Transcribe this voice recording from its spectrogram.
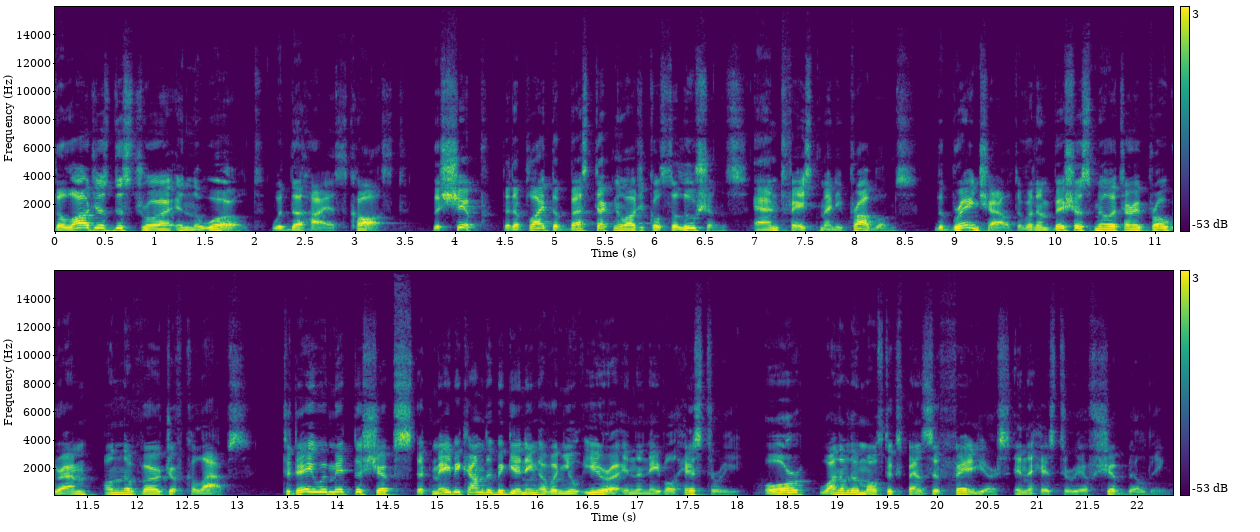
the largest destroyer in the world with the highest cost. The ship that applied the best technological solutions and faced many problems. The brainchild of an ambitious military program on the verge of collapse. Today we meet the ships that may become the beginning of a new era in the naval history, or one of the most expensive failures in the history of shipbuilding.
